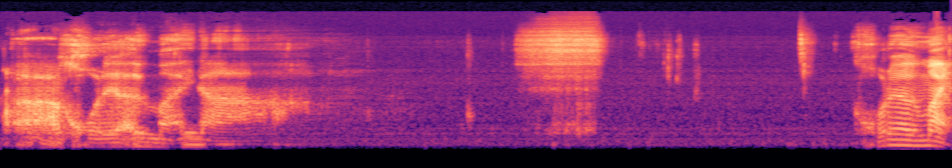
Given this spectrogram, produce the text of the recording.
ああ、これはうまいなこれはうまい。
